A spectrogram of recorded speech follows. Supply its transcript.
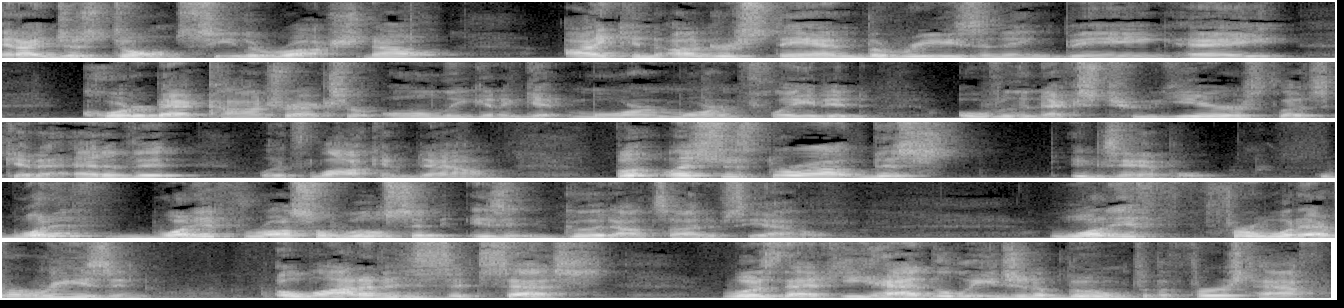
And I just don't see the rush. Now, I can understand the reasoning being, hey, quarterback contracts are only going to get more and more inflated over the next two years. Let's get ahead of it. Let's lock him down. But let's just throw out this example. What if what if Russell Wilson isn't good outside of Seattle? What if for whatever reason, a lot of his success was that he had the Legion of Boom for the first half,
